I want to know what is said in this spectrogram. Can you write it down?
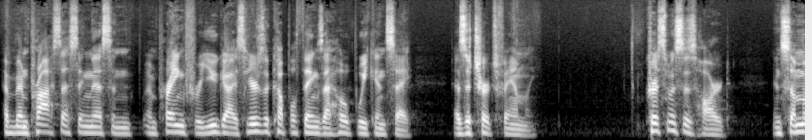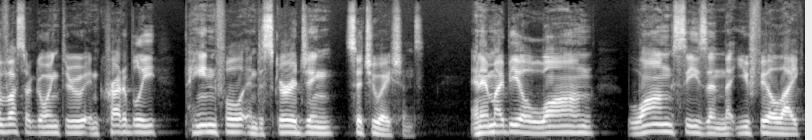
have been processing this and, and praying for you guys, here's a couple things I hope we can say as a church family. Christmas is hard, and some of us are going through incredibly painful and discouraging situations. And it might be a long, long season that you feel like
